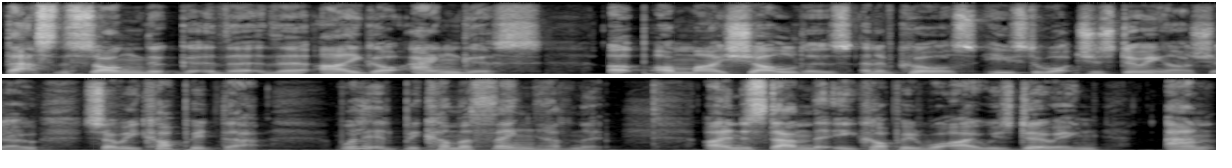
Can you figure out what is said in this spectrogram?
That's the song that, that, that I got Angus up on my shoulders. And of course, he used to watch us doing our show, so he copied that. Well, it had become a thing, hadn't it? I understand that he copied what I was doing and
